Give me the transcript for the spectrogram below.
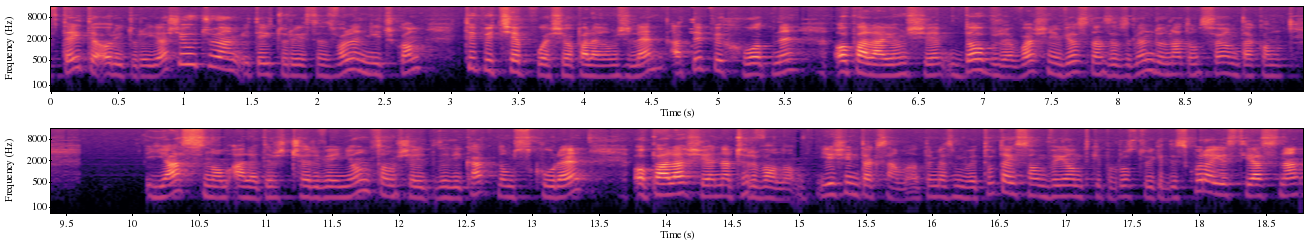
w tej teorii, której ja się uczyłam i tej, której jestem zwolenniczką, typy ciepłe się opalają źle, a typy chłodne opalają się dobrze. Właśnie wiosna ze względu na tą swoją taką jasną, ale też czerwieniącą się delikatną skórę opala się na czerwono. Jesień tak samo. Natomiast mówię, tutaj są wyjątki po prostu, kiedy skóra jest jasna,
